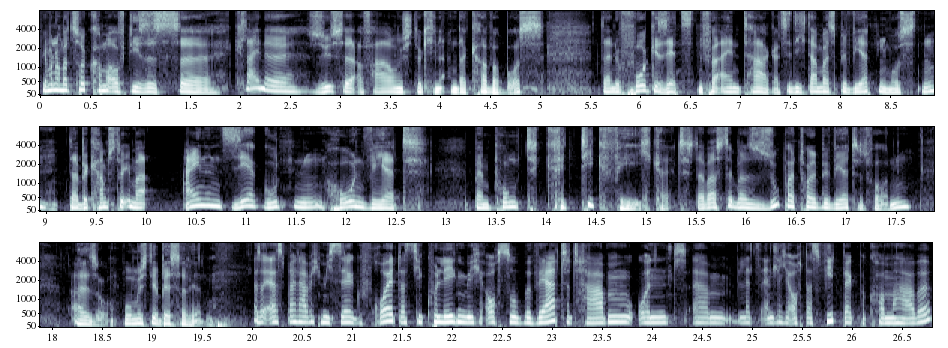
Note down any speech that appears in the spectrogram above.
Wenn wir nochmal zurückkommen auf dieses äh, kleine, süße Erfahrungsstückchen Undercover Boss, deine Vorgesetzten für einen Tag, als sie dich damals bewerten mussten, da bekamst du immer einen sehr guten, hohen Wert beim Punkt Kritikfähigkeit. Da warst du immer super toll bewertet worden. Also, wo müsst ihr besser werden? Also erstmal habe ich mich sehr gefreut, dass die Kollegen mich auch so bewertet haben und ähm, letztendlich auch das Feedback bekommen habe.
